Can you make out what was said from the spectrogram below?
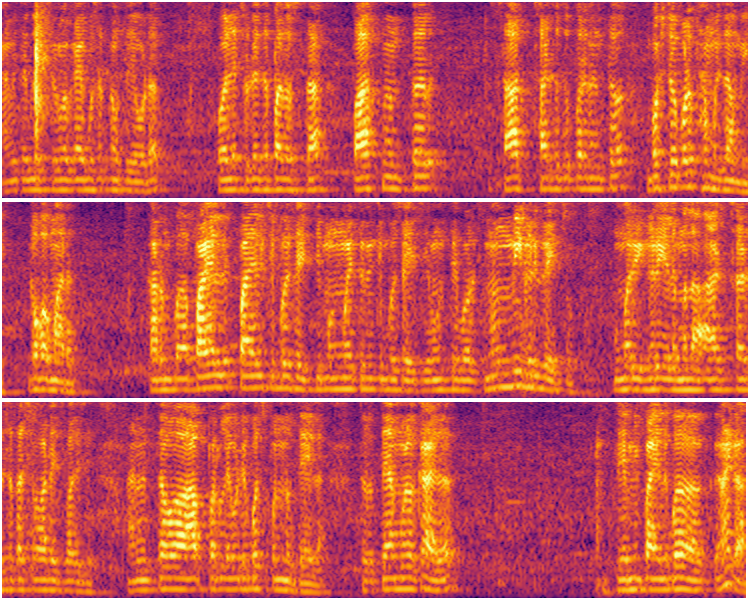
आम्ही त्या लेक्चरवर काय बसत नव्हतो एवढं. कॉलेज सुटायचं पाच वाजता. पाच नंतर सात साडेसातपर्यंत बस स्टॉपवर थांबायचं आम्ही गप्पा मारत. कारण पायल पायलची बस यायची मग मैत्रिणीची बस यायची मग ते बरोबर मग मी घरी जायचो. मग मरी घरी यायला मला आठ साडेसात असे वाटायचे वाजायचे आणि तेव्हा आपरला एवढे बस पण नव्हते यायला. तर त्यामुळं काय आलं ते मी पाहिलं बघ नाही का?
